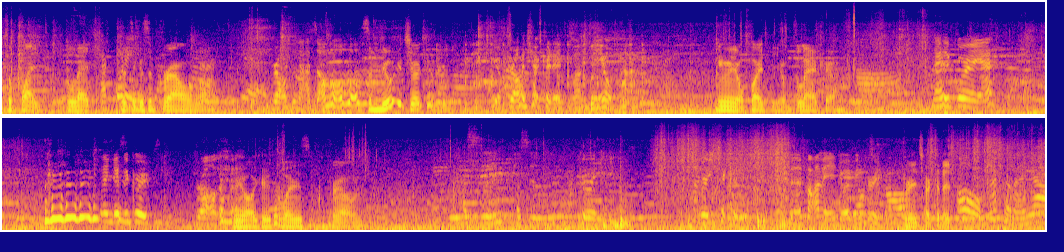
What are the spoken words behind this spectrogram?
it's a white black，那这个是 brown 吗？不知道是哪种？是 milk chocolate，有 brown chocolate 吗？没有吧？因为有 mm, white 有 black 啊。那是 grey 啊，那应该是 grey 不是 brown 的。没有啊，可是它外面是 brown。它是它是 grey grey chocolate，可能发霉就会变 grey 吧。Grey chocolate。哦，那可能要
